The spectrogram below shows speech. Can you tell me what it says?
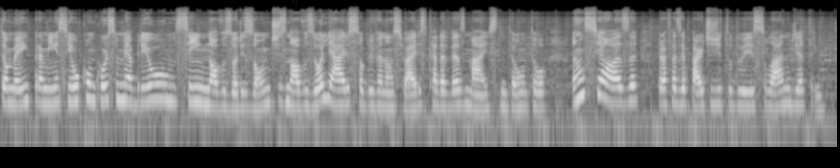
também para mim assim o concurso me abriu sim novos horizontes, novos olhares sobre Venâncio Aires cada vez mais. Então estou ansiosa para fazer parte de tudo isso lá no dia 30.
